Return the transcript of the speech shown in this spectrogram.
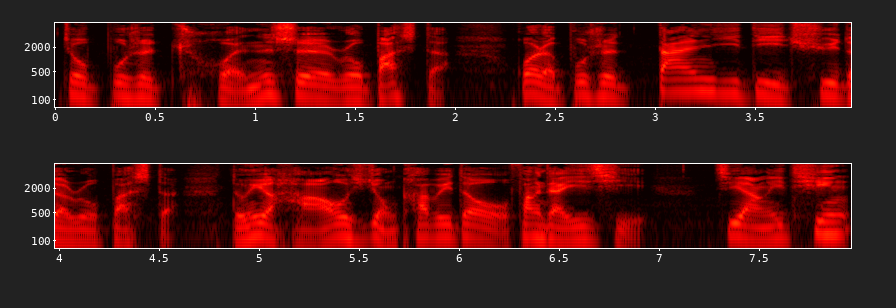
就不是纯是 robust，或者不是单一地区的 robust，等于有好几种咖啡豆放在一起，这样一听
